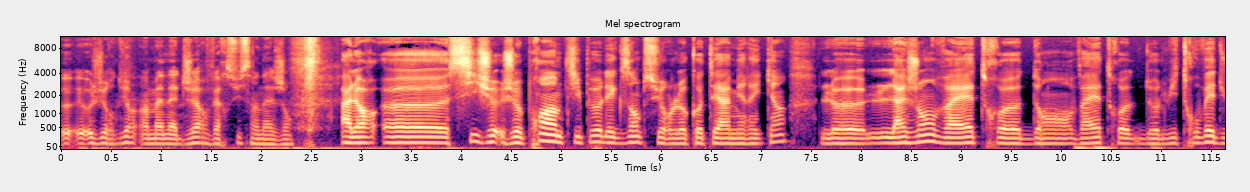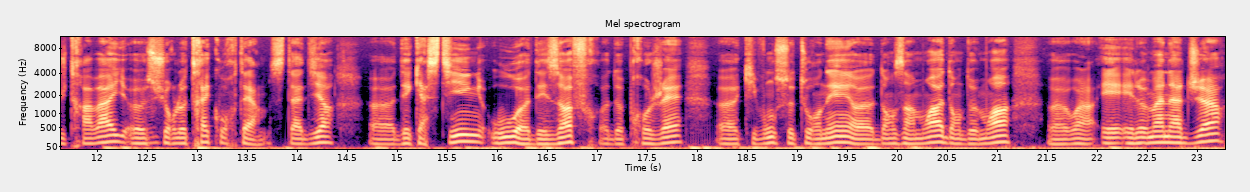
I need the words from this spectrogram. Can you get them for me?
euh, aujourd'hui un manager versus un agent? Alors, euh, si je, je prends un petit peu l'exemple sur le côté américain, l'agent va être dans, va être de lui trouver du travail euh, Mhm. sur le très court terme, c'est-à-dire euh, des castings ou euh, des offres de projets euh, qui vont se tourner dans un mois, dans deux mois, voilà. Et, et le manager,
